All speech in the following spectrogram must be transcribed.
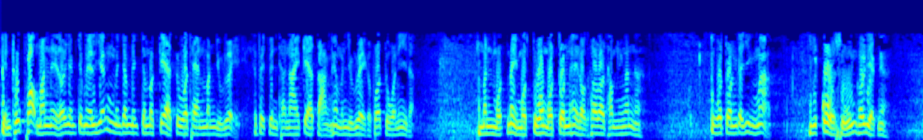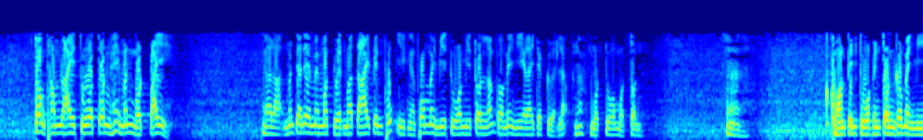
เป็นทุกข์เพราะมันเนี่ยเรายังจะมาเลี้ยงมันจะจะมาแก้ตัวแทนมันอยู่เรื่อยจะไปเป็นทนายแก้ต่างให้มันอยู่เรื่อยก็เพราะตัวนี้แหละ มันหมดไม่หมดตัวหมดตนให้หรอกถ้าเราทำอย่างนั้นนะตัวตนก็ยิ่งมากอีโก้สูงเขาเรียกเนี่ย ต้องทำลายตัวตนให้มันหมดไปนั่นแหละมันจะได้ไม่มาเกิดมาตายเป็นทุกข์อีกเนี่ยเพราะไม่มีตัวมีตนแล้วก็ไม่มีอะไรจะเกิดแล้วนะหมดตัวหมดตนอ่าความเป็นตัวเป็นตนก็ไม่มี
